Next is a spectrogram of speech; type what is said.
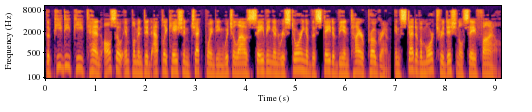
The PDP-10 also implemented application checkpointing which allows saving and restoring of the state of the entire program, instead of a more traditional save file.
